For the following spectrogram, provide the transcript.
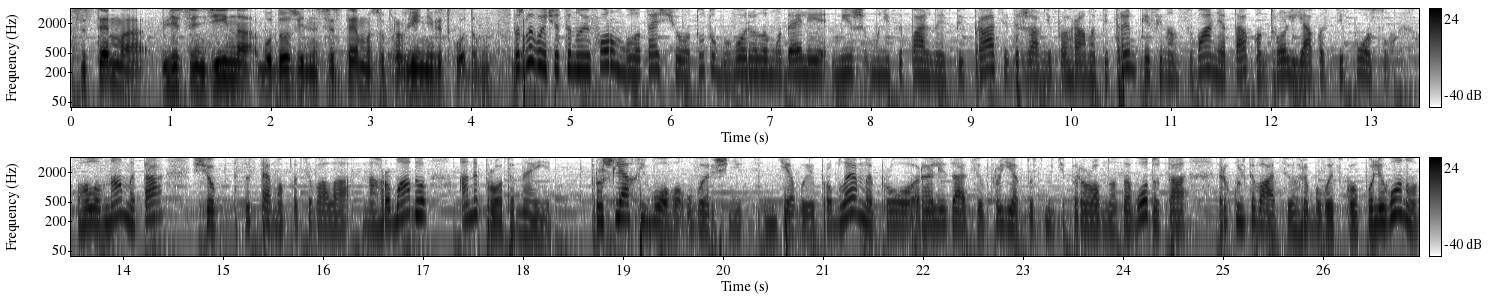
Система ліцензійна або дозвільна система з управління відходами. Важливою частиною форуму було те, що тут обговорювали моделі міжмуніципальної співпраці, державні програми підтримки, фінансування та контроль якості послуг. Головна мета, щоб система працювала на громаду, а не проти неї. Про шлях Львова у вирішенні сміттєвої проблеми, про реалізацію проєкту сміттєпереробного заводу та рекультивацію грибовицького полігону,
